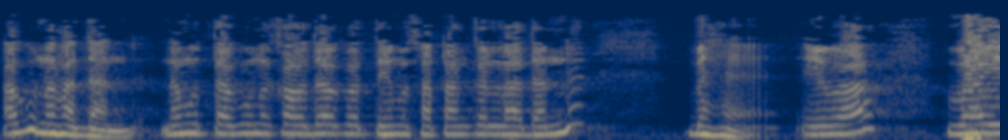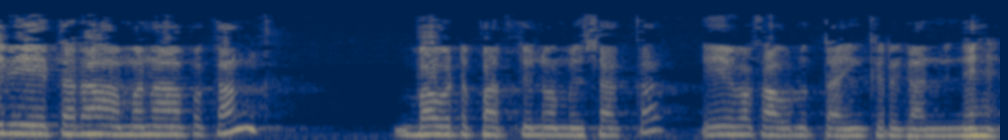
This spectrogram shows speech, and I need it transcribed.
අගුණ හදන්න නමුත් අගුණ කවදාකොත් එම සටන් කරලා දන්න බැහැ. ඒවා වෛරයේ තරහ අමනාපකං බවට පත්වෙන මිසක්ක ඒව කවුරුත් අයින් කර ගන්න නැහැ.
